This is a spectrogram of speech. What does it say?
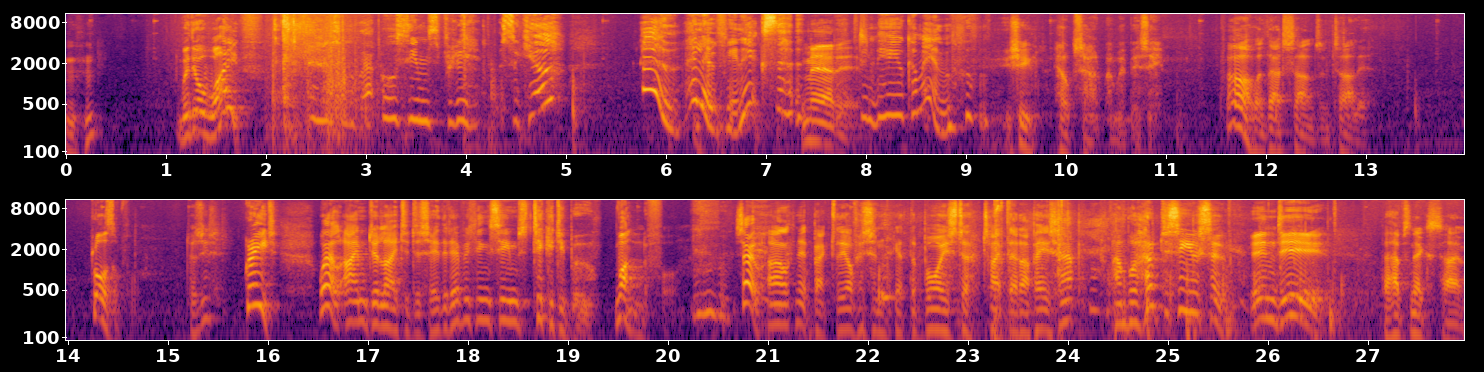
Mm-hmm. With your wife? So That all seems pretty secure. Oh, hello, Phoenix. Mary. Didn't hear you come in. She helps out when we're busy. Oh, well, that sounds entirely plausible. Does it? Great. Well, I'm delighted to say that everything seems tickety-boo. Wonderful. So, I'll nip back to the office and get the boys to type that up ASAP. And we'll hope to see you soon. Indeed. Perhaps next time,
